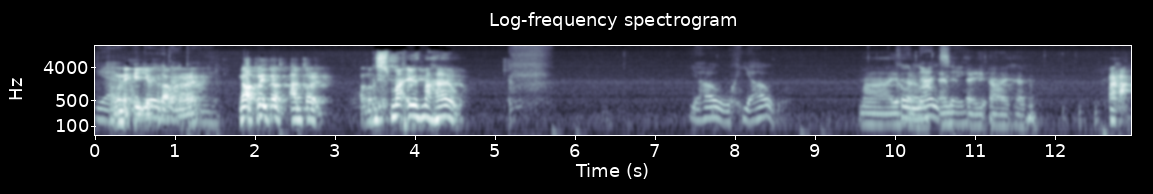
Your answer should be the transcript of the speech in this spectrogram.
Yeah. I'm gonna hit you for with that one, alright? no, please don't. I'm sorry. I I love you. smack you with my hoe. Yo, yo. My Called hoe. Nancy. M-A-I hoe. I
